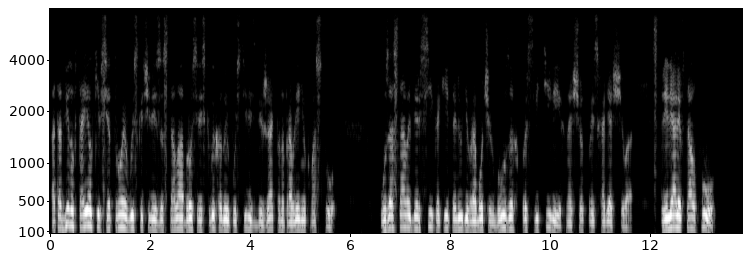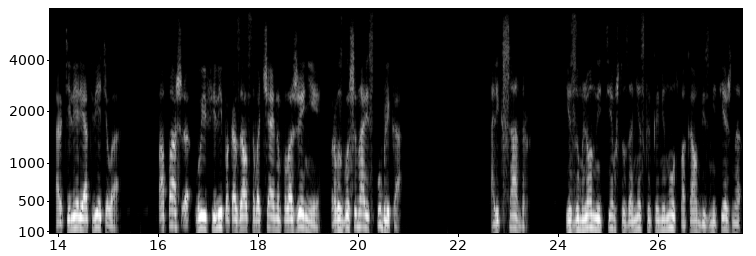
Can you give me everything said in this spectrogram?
Отодвинув тарелки, все трое выскочили из-за стола, бросились к выходу и пустились бежать по направлению к мосту. У заставы Берси какие-то люди в рабочих блузах просветили их насчет происходящего. Стреляли в толпу. Артиллерия ответила. Папаша Луи Филипп оказался в отчаянном положении. Провозглашена республика. Александр, изумленный тем, что за несколько минут, пока он безмятежно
